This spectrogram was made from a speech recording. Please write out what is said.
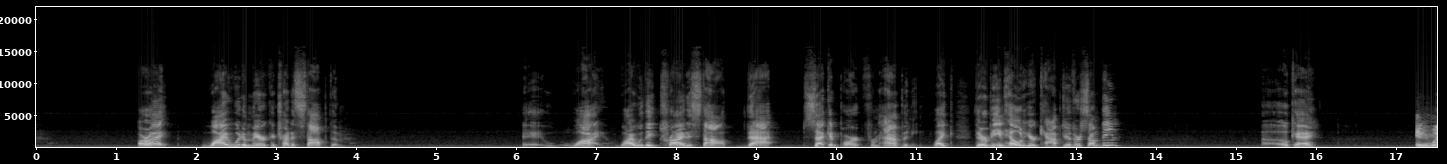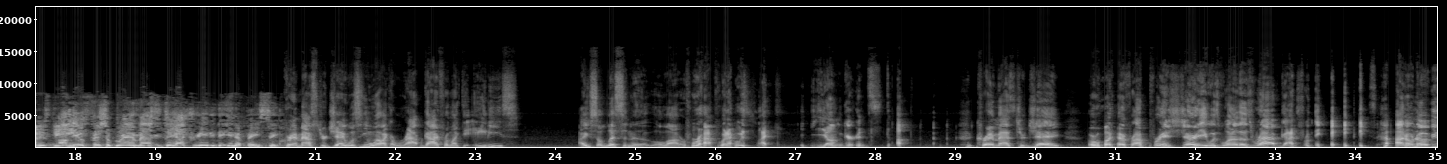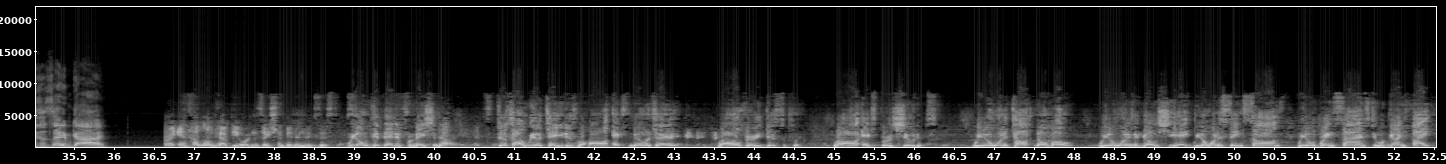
all right. Why would America try to stop them? Eh, why? Why would they try to stop that second part from happening. Like they're being held here captive or something? Uh, okay. And what is the? I'm the official Grandmaster Jay. I created the NFAC. Grandmaster Jay wasn't he like a rap guy from like the 80s? I used to listen to a lot of rap when I was like younger and stuff. Grandmaster Jay or whatever. I'm pretty sure he was one of those rap guys from the 80s. I don't know if he's the same guy. All right, and how long have the organization been in existence? We don't give that information out. Just how we'll tell you this, we're all ex-military. We're all very disciplined. We're all expert shooters. We don't want to talk no more. We don't want to negotiate. We don't want to sing songs. We don't bring signs to a gunfight.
